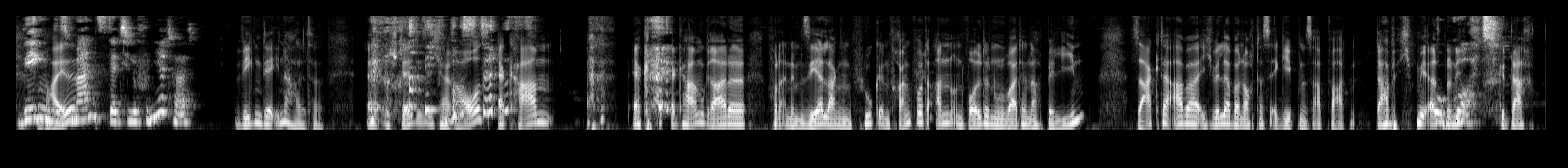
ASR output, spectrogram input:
Wegen weil, des Manns, der telefoniert hat? Wegen der Inhalte. Äh, es stellte sich heraus, er kam, er, er, kam gerade von einem sehr langen Flug in Frankfurt an und wollte nun weiter nach Berlin, sagte aber, ich will aber noch das Ergebnis abwarten. Da habe ich mir erst oh noch Gott. nichts gedacht.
